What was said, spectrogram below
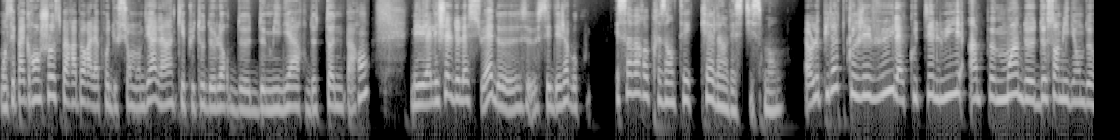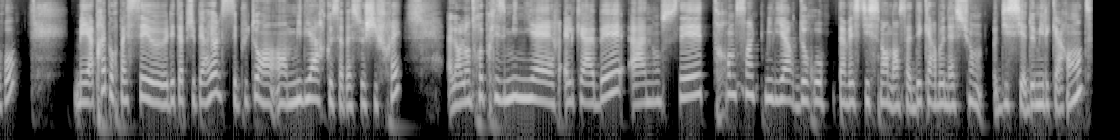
Bon, c'est pas grand-chose par rapport à la production mondiale, hein, qui est plutôt de l'ordre de 2 milliards de tonnes par an, mais à l'échelle de la Suède, euh, c'est déjà beaucoup. Et ça va représenter quel investissement? Alors le pilote que j'ai vu, il a coûté lui un peu moins de 200 millions d'euros. Mais après, pour passer euh, l'étape supérieure, c'est plutôt en, milliards que ça va se chiffrer. Alors, l'entreprise minière LKAB a annoncé 35 milliards d'euros d'investissement dans sa décarbonation d'ici à 2040.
